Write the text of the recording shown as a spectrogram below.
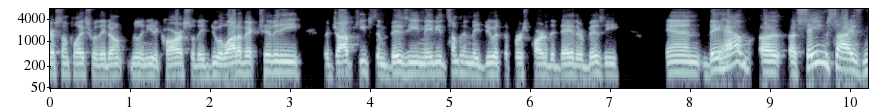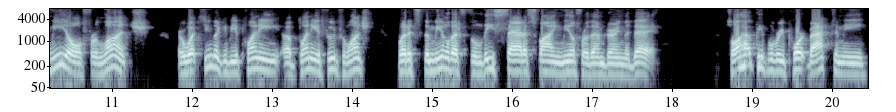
or someplace where they don't really need a car, so they do a lot of activity. Their job keeps them busy. Maybe it's something they do at the first part of the day. They're busy and they have a, a same sized meal for lunch or what seems like it'd be plenty uh, plenty of food for lunch but it's the meal that's the least satisfying meal for them during the day so i'll have people report back to me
